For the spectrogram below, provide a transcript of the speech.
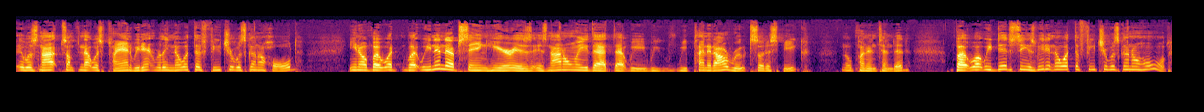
it was not something that was planned. We didn't really know what the future was going to hold. You know, but what, what we ended up seeing here is, is not only that, that we, we, we planted our roots, so to speak, no pun intended, but what we did see is we didn't know what the future was going to hold.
